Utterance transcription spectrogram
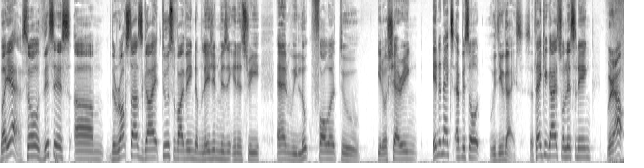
But yeah, so this is um, the Rockstar's Guide to Surviving the Malaysian Music Industry, and we look forward to you know, sharing in the next episode with you guys. So thank you guys for listening. We're out.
